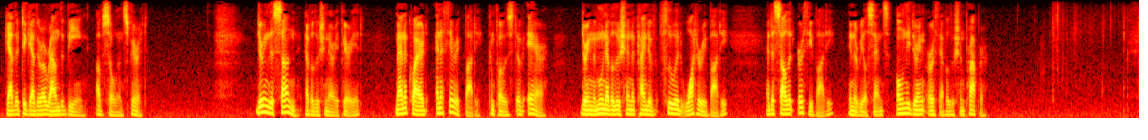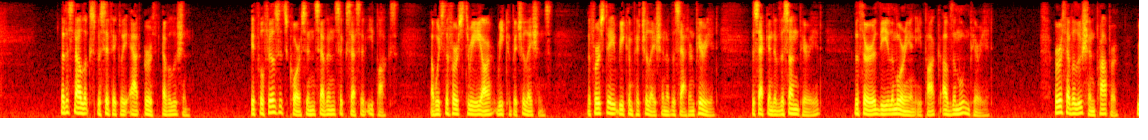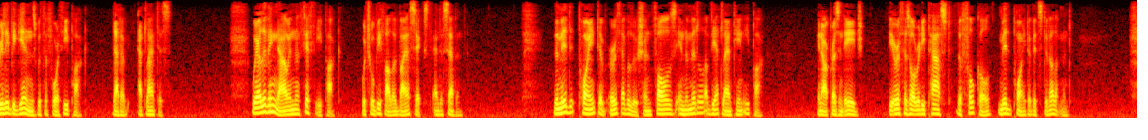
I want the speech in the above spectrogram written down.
gathered together around the being of soul and spirit. During the Sun evolutionary period, man acquired an etheric body composed of air, during the Moon evolution, a kind of fluid watery body, and a solid earthy body, in the real sense, only during Earth evolution proper. Let us now look specifically at Earth evolution. It fulfills its course in seven successive epochs, of which the first three are recapitulations. The first a recapitulation of the Saturn period, the second of the Sun period, the third the Lemurian epoch of the Moon period. Earth evolution proper really begins with the fourth epoch, that of Atlantis. We are living now in the fifth epoch, which will be followed by a sixth and a seventh. The midpoint of Earth evolution falls in the middle of the Atlantean epoch. In our present age, the Earth has already passed the focal midpoint of its development.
